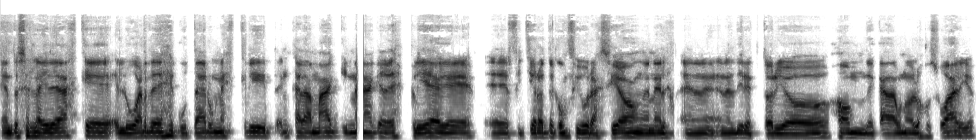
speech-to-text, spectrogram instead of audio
Entonces la idea es que en lugar de ejecutar un script en cada máquina que despliegue eh, ficheros de configuración en el, en el directorio home de cada uno de los usuarios,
